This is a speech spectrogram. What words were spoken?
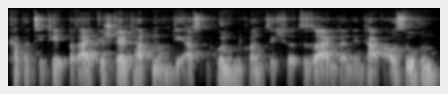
Kapazität bereitgestellt hatten und die ersten Kunden konnten sich sozusagen dann den Tag aussuchen.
